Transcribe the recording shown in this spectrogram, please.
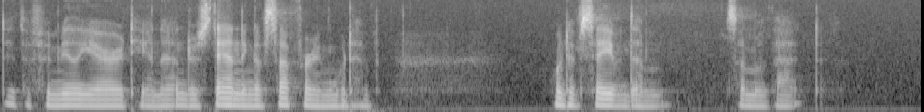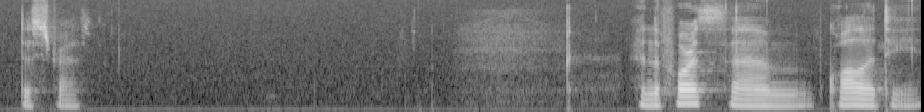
the familiarity and understanding of suffering would have would have saved them some of that distress. And the fourth um, quality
